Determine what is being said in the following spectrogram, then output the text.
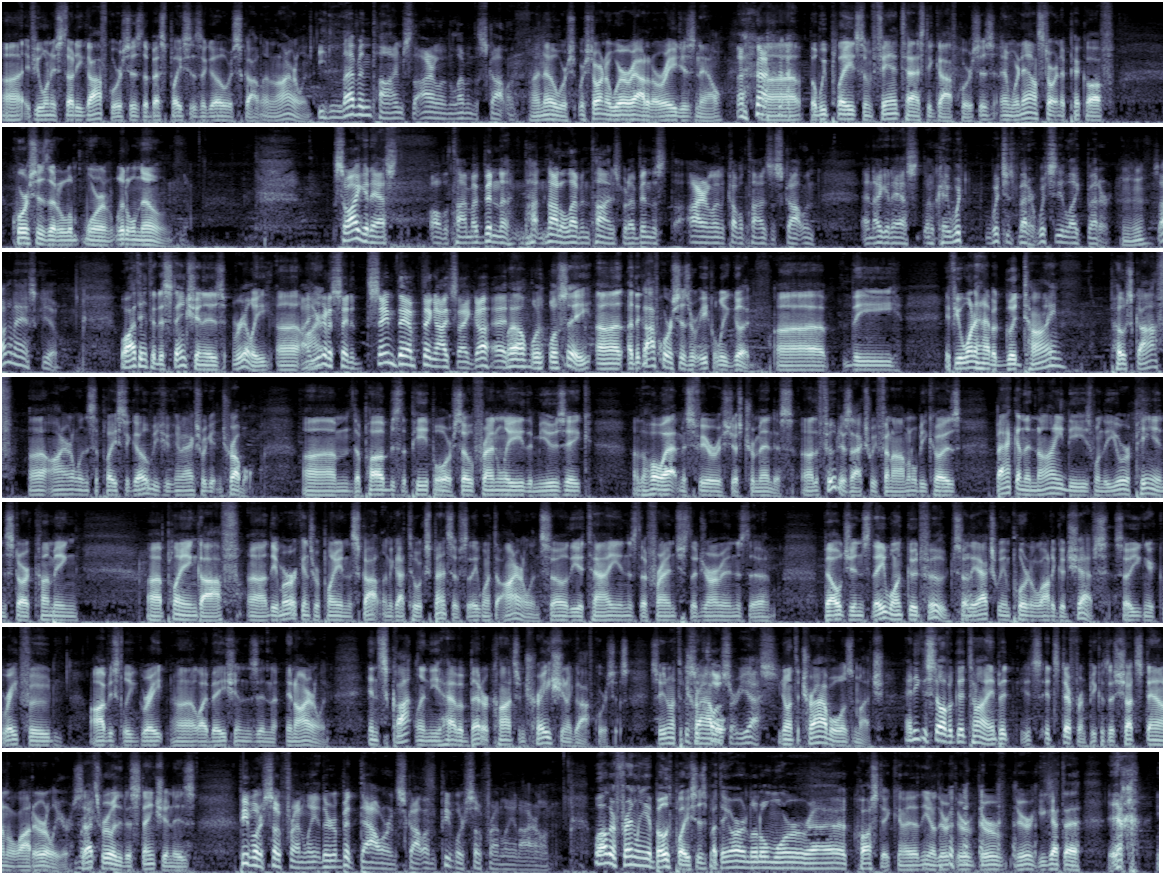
Uh, if you want to study golf courses, the best places to go are Scotland and Ireland. Eleven times to Ireland, eleven to Scotland. I know we're we're starting to wear out at our ages now, uh, but we played some fantastic golf courses, and we're now starting to pick off courses that are a little more little known. So I get asked all the time. I've been to, not not eleven times, but I've been to Ireland a couple times to Scotland, and I get asked, okay, which which is better? Which do you like better? hmm So I'm going to ask you. Well, I think the distinction is really uh, Uh, you're going to say the same damn thing I say. Go ahead. Well, we'll, we'll see. Uh, the golf courses are equally good. Uh, the if you want to have a good time post golf, uh, Ireland's the place to go because you can actually get in trouble. Um, the pubs, the people are so friendly. The music, uh, the whole atmosphere is just tremendous. Uh, the food is actually phenomenal because back in the '90s, when the Europeans start coming uh, playing golf. Uh, the Americans were playing in Scotland. It got too expensive, so they went to Ireland. So the Italians, the French, the Germans, the Belgians, they want good food. So they actually imported a lot of good chefs. So you can get great food, obviously great uh, libations in in Ireland. In Scotland, you have a better concentration of golf courses, so you don't have to travel. closer, yes. You don't have to travel as much, and you can still have a good time, but it's it's different because it shuts down a lot earlier. So Right. that's really the distinction. Is People are so friendly. They're a bit dour in Scotland. People are so friendly in Ireland. Well, they're friendly in both places, but they are a little more uh, caustic. Uh, you know, they're they're they're they're you got the you,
